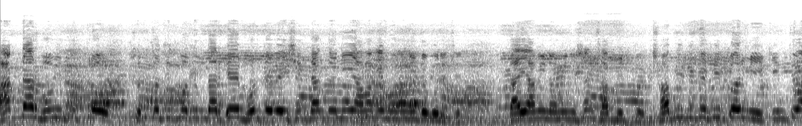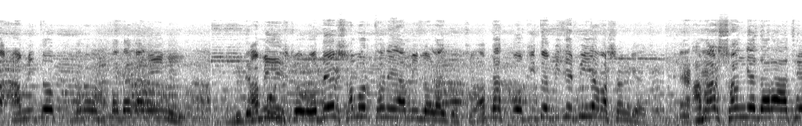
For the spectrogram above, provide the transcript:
বাগদার ভূমিপুত্র সত্যজিৎ মজুমদারকে ভোট দেবে এই সিদ্ধান্ত নিয়ে আমাকে মনোনীত করেছে। তাই আমি নমিনেশন সাবমিট করি। সবই বিজেপির কর্মী কিন্তু আমি তো কোনো পতাকা নিইনি। আমি ওদের সমর্থনে আমি লড়াই করছি। অর্থাৎ প্রকৃত বিজেপি আমার সঙ্গে আছে। আমার সঙ্গে যারা আছে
